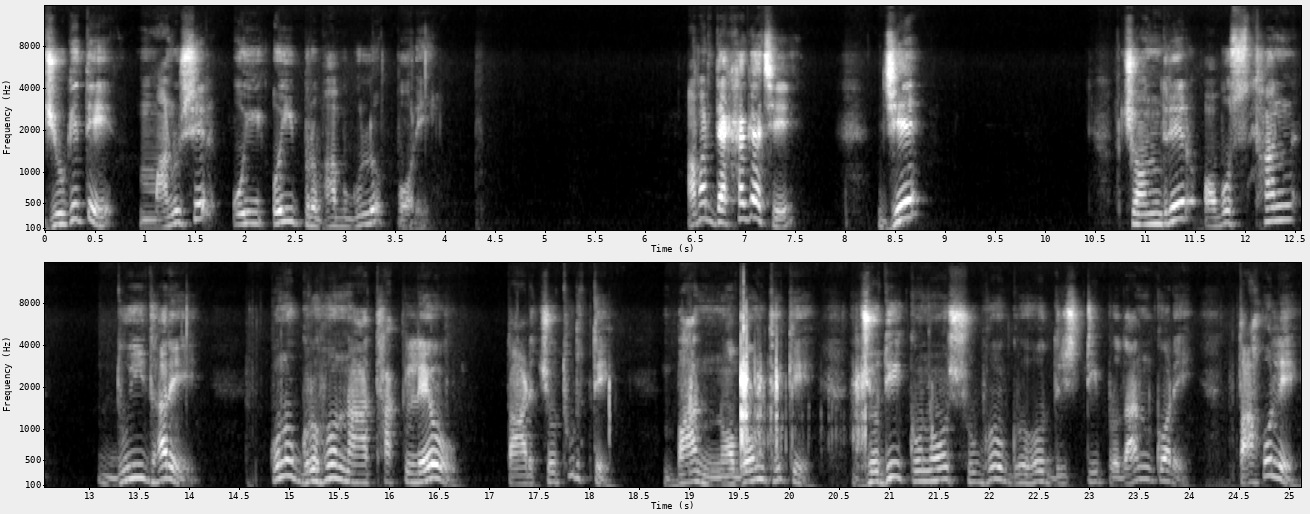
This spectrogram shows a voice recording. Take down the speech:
যুগেতে মানুষের ওই ওই প্রভাবগুলো পড়ে। আবার দেখা গেছে যে চন্দ্রের অবস্থান দুই ধারে কোনো গ্রহ না থাকলেও তার চতুর্থে বা নবম থেকে যদি কোনো শুভ গ্রহ দৃষ্টি প্রদান করে, তাহলে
